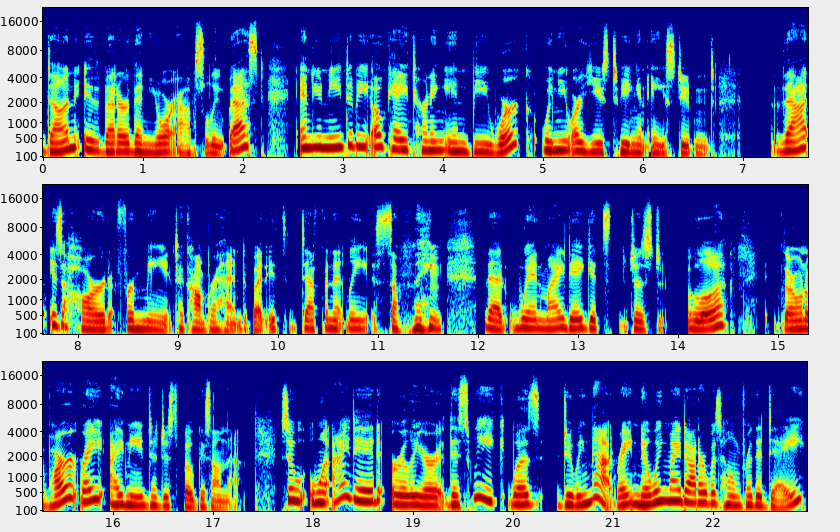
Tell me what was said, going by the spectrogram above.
done is better than your absolute best, and you need to be okay turning in B work when you are used to being an A student. That is hard for me to comprehend, but it's definitely something that when my day gets just ugh, thrown apart, right? I need to just focus on that. So, what I did earlier this week was doing that, right? Knowing my daughter was home for the day,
